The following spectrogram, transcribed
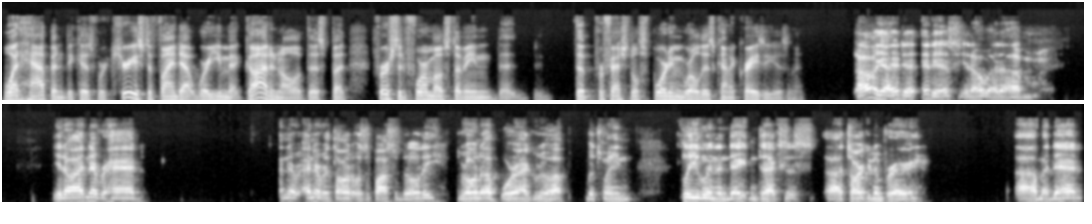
what happened, because we're curious to find out where you met God in all of this. But first and foremost, I mean, the, the professional sporting world is kind of crazy, isn't it? Oh yeah, it, it is. You know, but um, you know, I never had I never I never thought it was a possibility growing up where I grew up between Cleveland and Dayton, Texas, uh, Tarkington Prairie. Uh, my dad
